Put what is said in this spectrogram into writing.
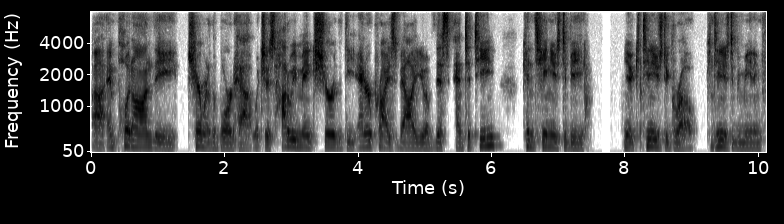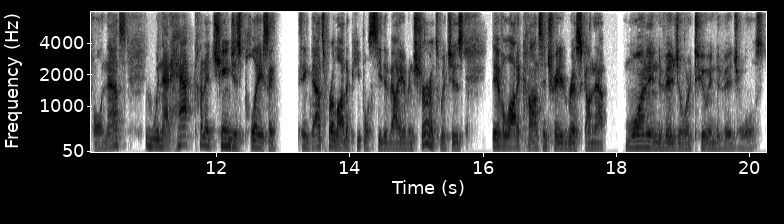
uh, and put on the chairman of the board hat which is how do we make sure that the enterprise value of this entity continues to be you know continues to grow continues to be meaningful. And that's when that hat kind of changes place i think that's where a lot of people see the value of insurance which is they have a lot of concentrated risk on that one individual or two individuals.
